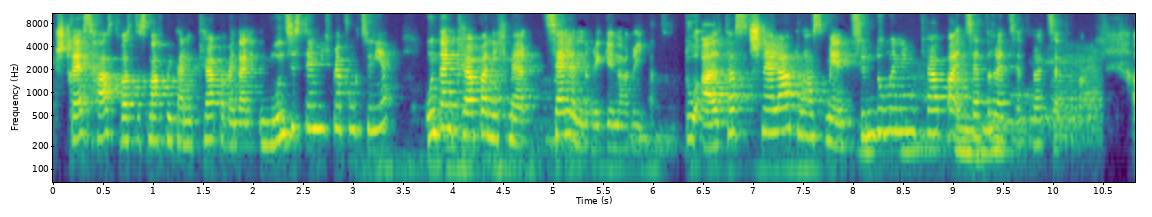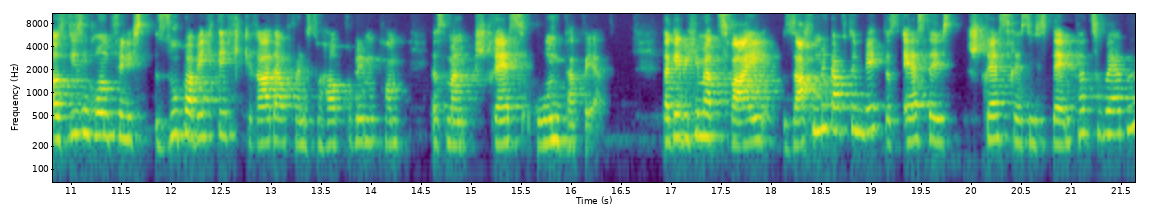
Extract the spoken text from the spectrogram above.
Stress hast, was das macht mit deinem Körper, wenn dein Immunsystem nicht mehr funktioniert und dein Körper nicht mehr Zellen regeneriert. Du alterst schneller, du hast mehr Entzündungen im Körper, etc., etc., etc. Aus diesem Grund finde ich es super wichtig, gerade auch wenn es zu Hautproblemen kommt, dass man Stress runterfährt. Da gebe ich immer zwei Sachen mit auf den Weg. Das erste ist, stressresistenter zu werden.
